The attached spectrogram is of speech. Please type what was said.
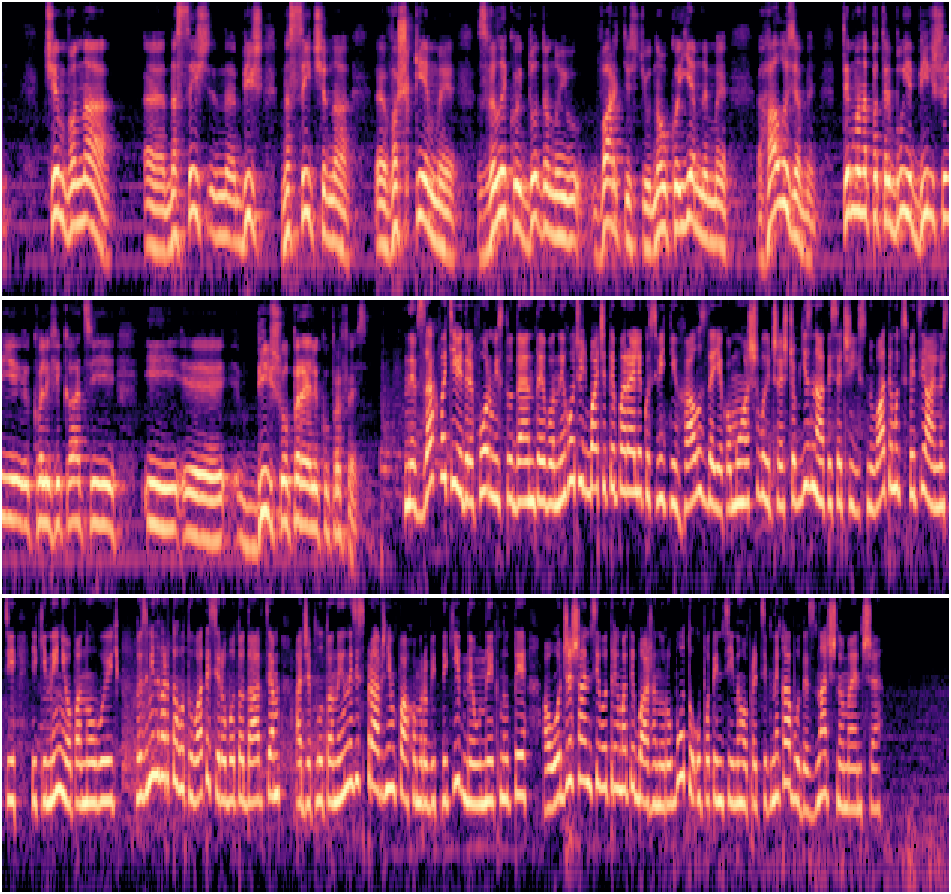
чим вона е, насич... більш насичена е, важкими, з великою доданою вартістю, наукоємними галузями, тим вона потребує більшої кваліфікації і е, більшого переліку професій. Не в захваті від реформ і студенти. Вони хочуть бачити перелік освітніх галузей якомога швидше, щоб дізнатися, чи існуватимуть спеціальності, які нині опановують. До змін варто готуватися роботодавцям, адже плутанини зі справжнім фахом робітників не уникнути. А отже, шансів отримати бажану роботу у потенційного працівника буде значно менше.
